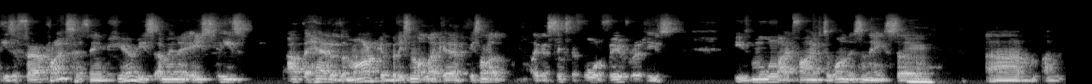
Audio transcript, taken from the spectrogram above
he's a fair price, I think. Here, he's I mean he's he's at the head of the market, but he's not like a he's not a, like a six to four favorite. He's he's more like five to one, isn't he? So. Mm um, I'm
